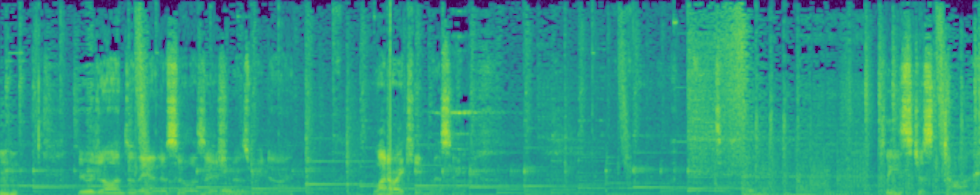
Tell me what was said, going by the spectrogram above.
The original ends with the end of civilization as we know it. Why do I keep missing? Please just die.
